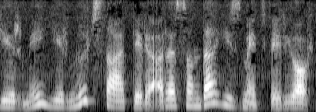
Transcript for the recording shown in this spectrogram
20-23 saatleri arasında hizmet veriyor.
